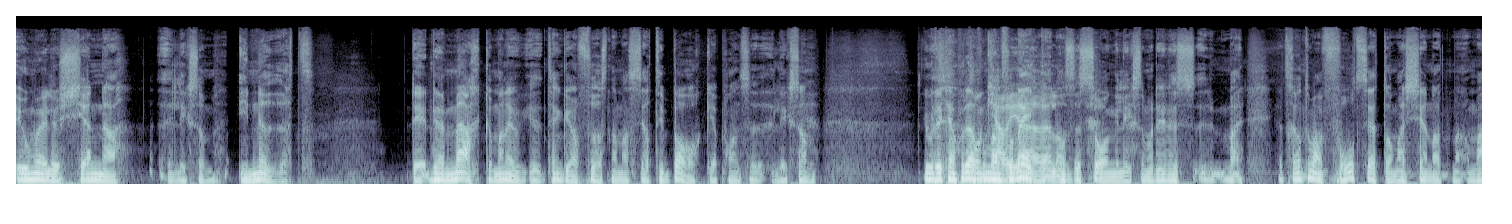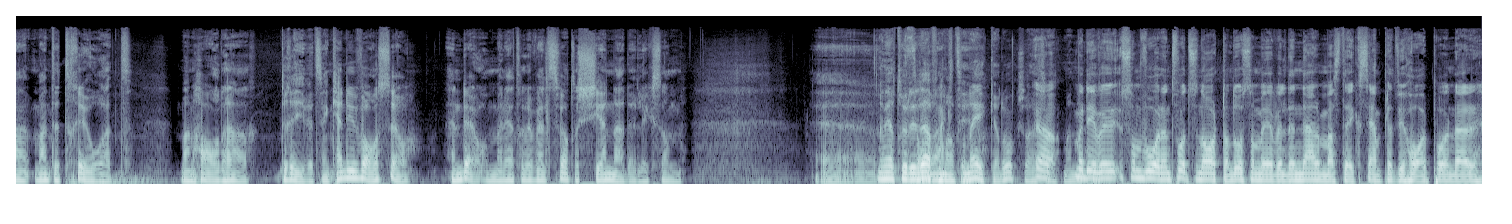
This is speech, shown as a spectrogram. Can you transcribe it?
omöjlig att känna eh, liksom, i nuet. Det, det märker man nog, eh, tänker jag, först när man ser tillbaka på en, liksom, Jo, det är kanske på därför en man förnekar eller en säsong. Liksom, och det är, man, jag tror inte man fortsätter om man känner att man, man, man inte tror att man har det här drivet. Sen kan det ju vara så ändå, men jag tror det är väldigt svårt att känna det liksom. Eh, Men jag tror det är för därför man förnekar det också. Alltså Ja, att man men det väl som våren 2018 då som är väl det närmaste exemplet vi har på när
